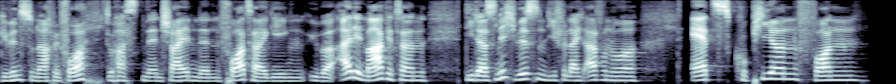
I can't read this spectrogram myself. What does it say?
gewinnst du nach wie vor. Du hast einen entscheidenden Vorteil gegenüber all den Marketern, die das nicht wissen, die vielleicht einfach nur Ads kopieren von,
